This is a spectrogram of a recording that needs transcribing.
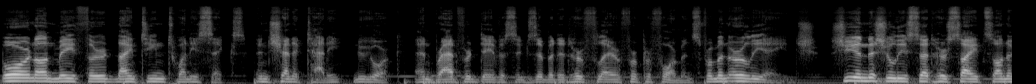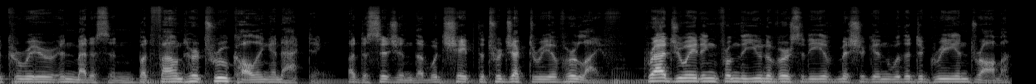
Born on May 3, 1926, in Schenectady, New York, Ann Bradford Davis exhibited her flair for performance from an early age. She initially set her sights on a career in medicine, but found her true calling in acting, a decision that would shape the trajectory of her life. Graduating from the University of Michigan with a degree in drama,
